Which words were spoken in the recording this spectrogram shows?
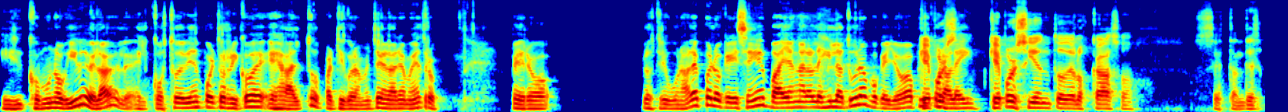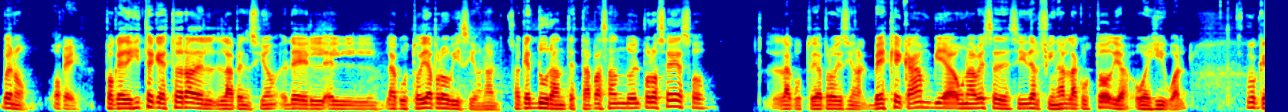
¿Y cómo uno vive, verdad? El, el costo de vida en Puerto Rico es, es alto, particularmente en el área metro. Pero los tribunales, pues lo que dicen es vayan a la legislatura porque yo ¿Qué aplico por, la ley. ¿Qué por ciento de los casos se están... des- Bueno, ok. Porque dijiste que esto era de la pensión, el- la custodia provisional. O sea, que durante está pasando el proceso, la custodia provisional. ¿Ves que cambia una vez se decide al final la custodia o es igual? Ok,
